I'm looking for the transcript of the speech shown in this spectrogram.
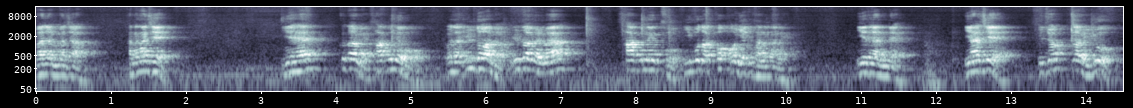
맞아 안 맞아? 가능하지? 이해해? 그 다음에 4분의 5 여기다 1 더하면 1 더하면 얼마야? 4분의 9 2보다 커? 어 얘도 가능하네 이해되는데 이해하지? 그죠? 그 다음에 6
